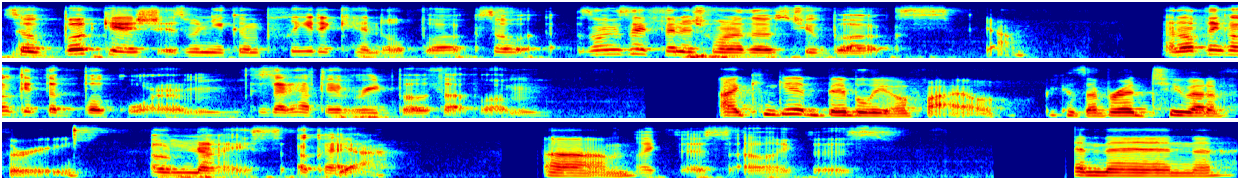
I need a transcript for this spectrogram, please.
So, bookish is when you complete a Kindle book. So, as long as I finish one of those two books. Yeah. I don't think I'll get the bookworm because I'd have to read both of them. I can get bibliophile because I've read two out of three. Oh, nice. Okay. Yeah. Um, I like this. I like this. and then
